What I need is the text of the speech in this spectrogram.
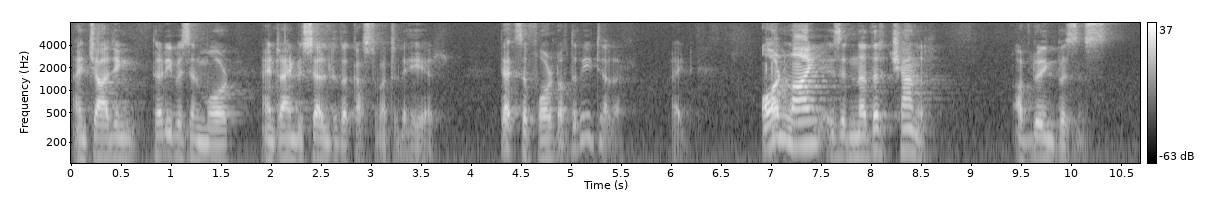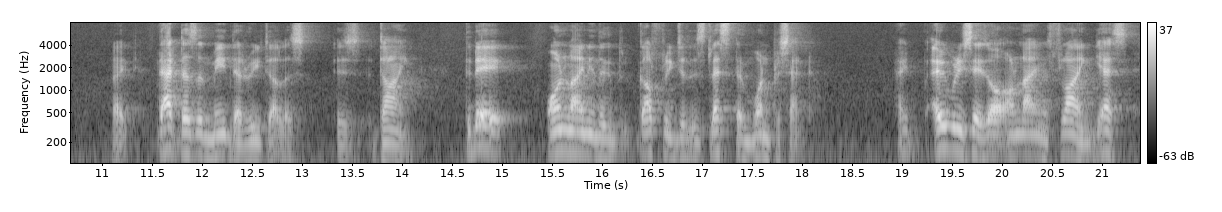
and charging 30% more and trying to sell to the customer today here, that's the fault of the retailer. Right? Online is another channel of doing business. Right? That doesn't mean that retail is, is dying. Today, online in the Gulf region is less than 1%. Right? Everybody says, oh, online is flying. Yes,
